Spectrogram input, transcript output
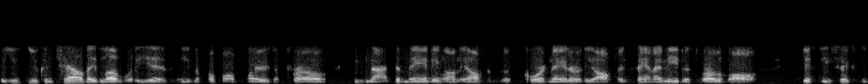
You you can tell they love what he is. He's a football player. He's a pro. He's not demanding on the offensive coordinator or the offense saying, "I need to throw the ball 50, 60,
